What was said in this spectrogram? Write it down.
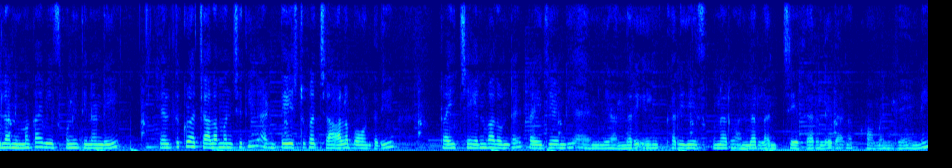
ఇలా నిమ్మకాయ వేసుకొని తినండి. హెల్త్ కూడా చాలా మంచిది అండ్ టేస్ట్ కూడా చాలా బాగుంటుంది. ట్రై చేయని వాళ్ళు ఉంటే ట్రై చేయండి. అండ్ మీరు అందరు ఏం కర్రీ చేసుకున్నారు అందరు లంచ్ చేశారా లేదా నాకు కామెంట్ చేయండి.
